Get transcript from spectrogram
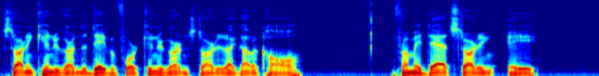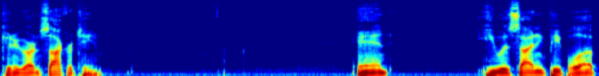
starting kindergarten, the day before kindergarten started, I got a call from a dad starting a kindergarten soccer team. And he was signing people up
